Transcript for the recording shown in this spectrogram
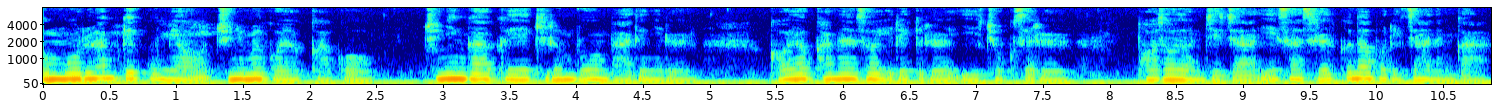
음모를 함께 꾸며 주님을 거역하고 주님과 그의 기름 부음 받은 이를 거역하면서 이르기를 이 족쇄를 벗어던지자 이 사슬을 끊어버리자 하는가.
